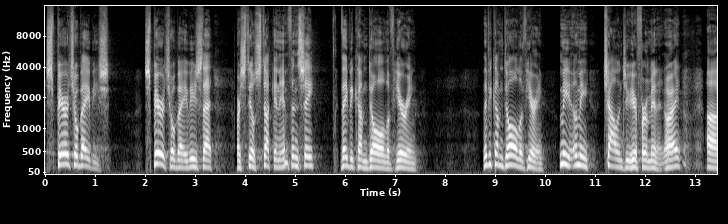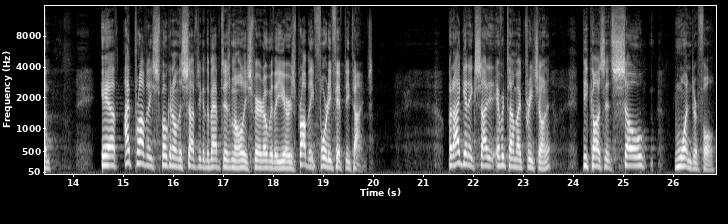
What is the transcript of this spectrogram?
Spiritual babies. Spiritual babies that are still stuck in infancy, they become dull of hearing. They become dull of hearing. Let me let me challenge you here for a minute, all right? Um, if I've probably spoken on the subject of the baptism of the Holy Spirit over the years, probably 40, 50 times. But I get excited every time I preach on it because it's so wonderful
